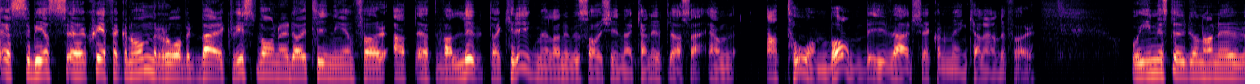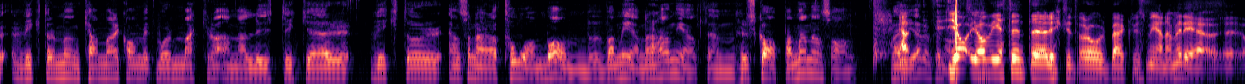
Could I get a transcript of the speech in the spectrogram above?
SCBs eh, chefekonom Robert Bergqvist varnar idag i tidningen för att ett valutakrig mellan USA och Kina kan utlösa en atombomb i världsekonomin, kallar han det för. Och in i studion har nu Viktor Munkhammar kommit, vår makroanalytiker. Viktor, en sån här atombomb, vad menar han egentligen? Hur skapar man en sån? Vad är det för något? Jag, jag vet inte riktigt vad Robert Bergqvist menar med det, eh,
